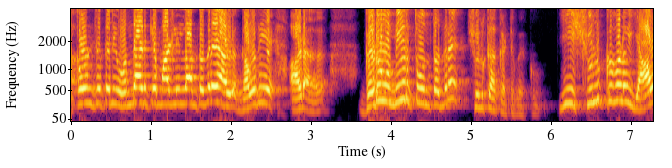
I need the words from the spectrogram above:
ಅಕೌಂಟ್ ಜೊತೆ ನೀವು ಹೊಂದಾಣಿಕೆ ಮಾಡಲಿಲ್ಲ ಅಂತಂದರೆ ಗವಧಿ ಅಡ ಗಡುವು ಮೀರ್ತು ಅಂತಂದರೆ ಶುಲ್ಕ ಕಟ್ಟಬೇಕು ಈ ಶುಲ್ಕಗಳು ಯಾವ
